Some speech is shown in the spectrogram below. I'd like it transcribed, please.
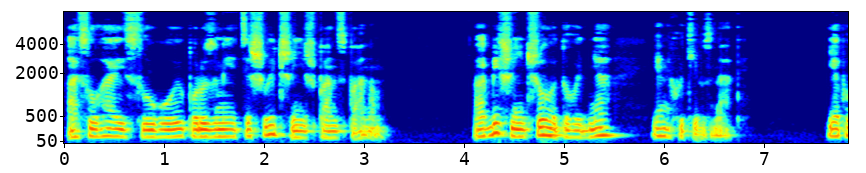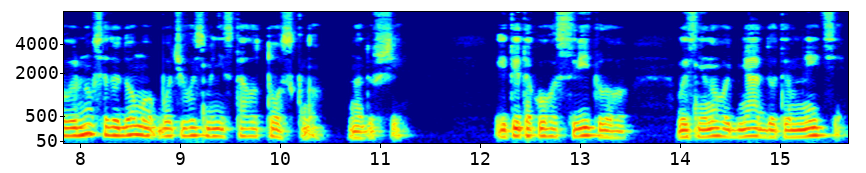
а слуга із слугою порозуміється швидше, ніж пан з паном. А більше нічого того дня я не хотів знати. Я повернувся додому, бо чогось мені стало тоскно на душі. Іти такого світлого, весняного дня до темниці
